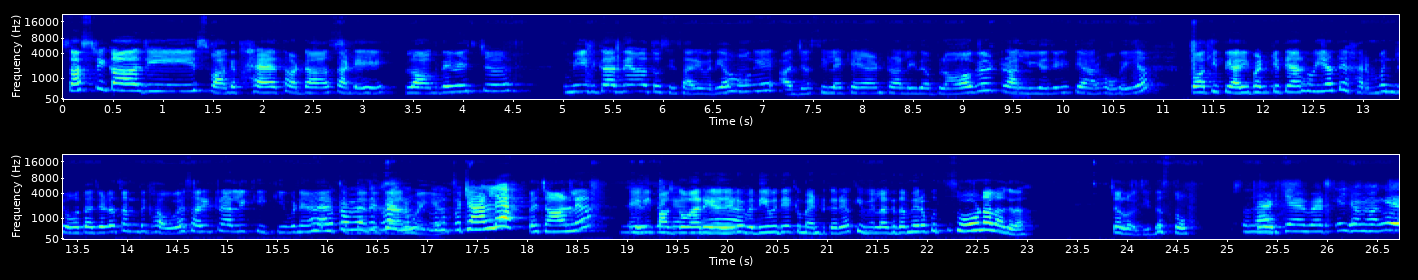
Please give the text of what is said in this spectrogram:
ਸਤਿ ਸ਼੍ਰੀ ਅਕਾਲ ਜੀ ਸਵਾਗਤ ਹੈ ਤੁਹਾਡਾ ਸਾਡੇ ਵਲੌਗ ਦੇ ਵਿੱਚ। ਉਮੀਦ ਕਰਦੇ ਹਾਂ ਤੁਸੀਂ ਸਾਰੇ ਵਧੀਆ ਹੋਵੋਗੇ। ਅੱਜ ਅਸੀਂ ਲੈ ਕੇ ਆਏ ਹਾਂ ਟਰਾਲੀ ਦਾ ਵਲੌਗ ਟਰਾਲੀ ਆ ਜਿਹੜੀ ਤਿਆਰ ਹੋ ਗਈ ਆ। ਬਹੁਤ ਹੀ ਪਿਆਰੀ ਬਣ ਕੇ ਤਿਆਰ ਹੋਈ ਆ ਤੇ ਹਰਮਨ ਜੋਤ ਆ ਜਿਹੜਾ ਤੁਹਾਨੂੰ ਦਿਖਾਊਗਾ ਸਾਰੀ ਟਰਾਲੀ ਕੀ ਕੀ ਬਣਿਆ ਹੋਇਆ ਕਿੱਦਾਂ ਦੀ ਤਿਆਰ ਹੋਈ ਆ। ਮੈਨੂੰ ਪਛਾਣ ਲਿਆ? ਪਹਿਚਾਣ ਲਿਆ? ਇਹਦੀ ਪੱਗ ਬਾਰੇ ਆ ਜਿਹੜੇ ਵਧੀਆ ਵਧੀਆ ਕਮੈਂਟ ਕਰਿਓ ਕਿਵੇਂ ਲੱਗਦਾ? ਮੇਰਾ ਪੁੱਤ ਸੋਹਣਾ ਲੱਗਦਾ। ਚਲੋ ਜੀ ਦੱਸੋ। 'ਚ ਐਂ ਬੈਠ ਕੇ ਜਾਵਾਂਗੇ।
